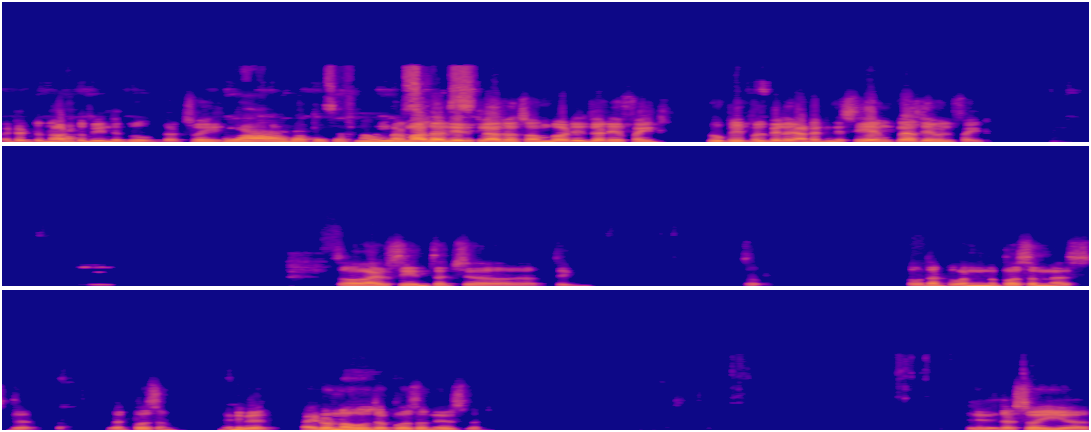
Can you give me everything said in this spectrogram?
Better to not to be in the group. That's why Yeah, that is of no use. Parmatha in yes. this class or somebody is there, they fight. Two people will attending the same class, they will fight. So I've seen such a thing. So, so that one person has the that person. Anyway, I don't know who the person is, but that's why uh,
